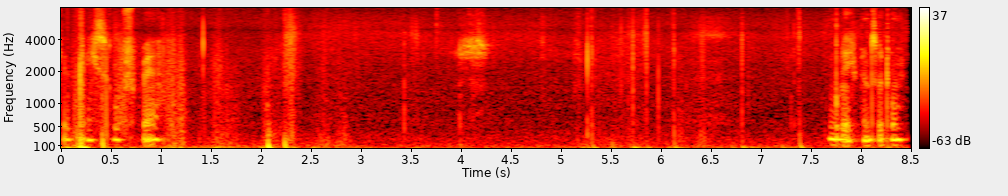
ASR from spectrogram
Ich jetzt nicht so schwer. Oder ich bin zu dumm.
